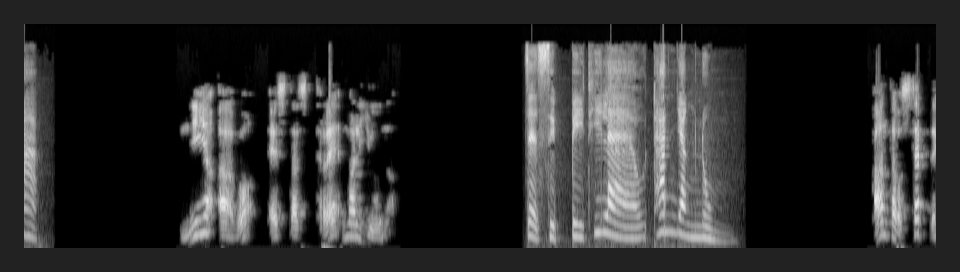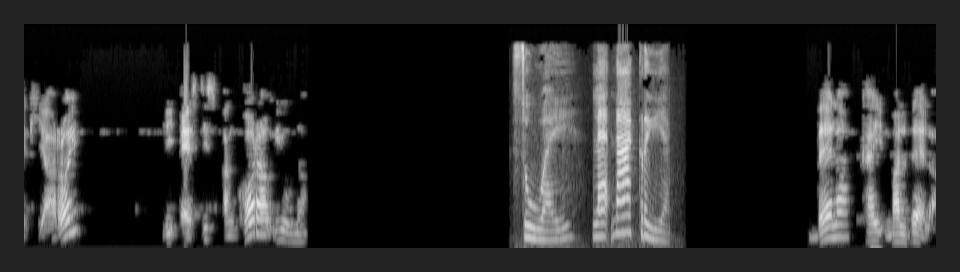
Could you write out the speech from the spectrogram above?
าก Nia avo estas tre maljuna เจ็ดสิบปีที่แล้วท่านยังหนุ่ม Antaŭ sepdek jaroj li estis ankoraŭ juna สวยและน่าเกลียด bela kaj malbela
